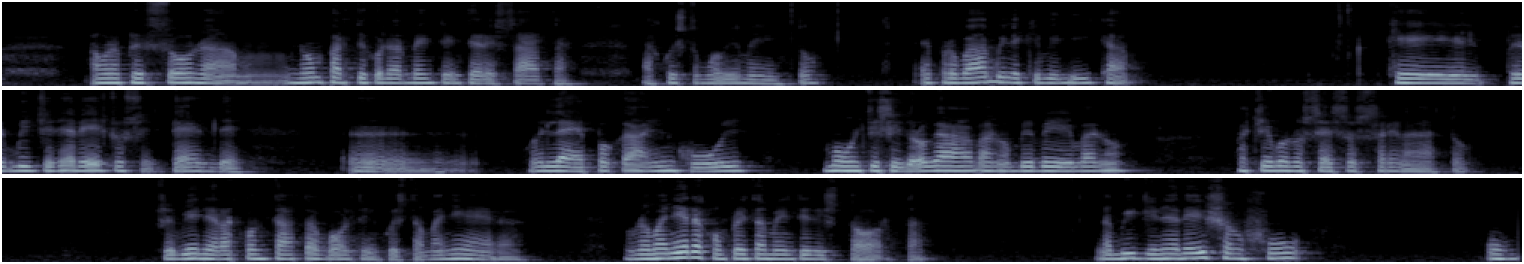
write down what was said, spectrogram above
a una persona non particolarmente interessata a questo movimento, è probabile che vi dica che per Beat Generation si intende eh, quell'epoca in cui molti si drogavano, bevevano, facevano sesso sfrenato. Cioè viene raccontata a volte in questa maniera, in una maniera completamente distorta. La Big Generation fu un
